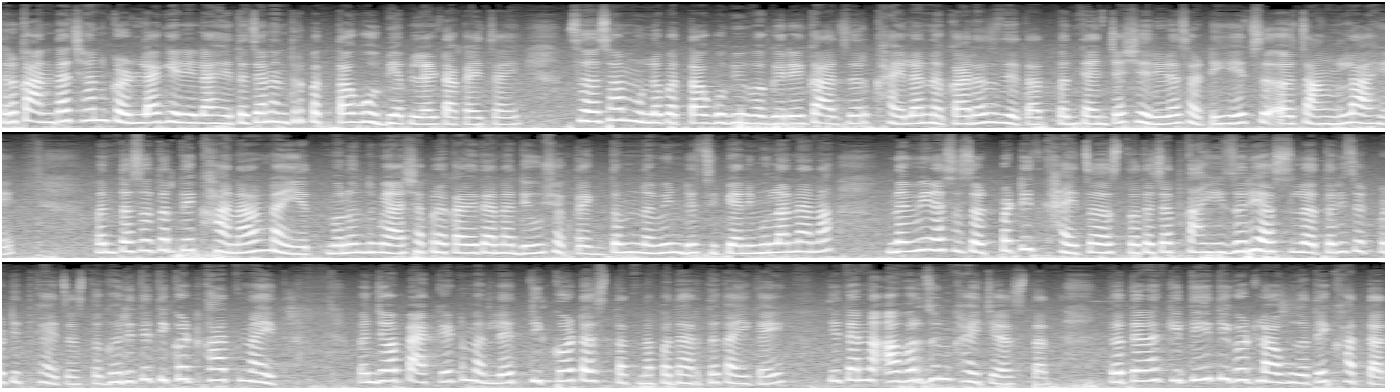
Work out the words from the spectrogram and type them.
तर कांदा छान कडला गेलेला आहे. त्याच्यानंतर पत्तागोबी आपल्याला टाकायचा आहे. सहसा मुलं पत्तागोबी वगैरे गाजर खायला नकारच देतात पण त्यांच्या शरीरासाठी हेच चांगलं आहे. पण तसं तर ते खाणार नाही आहेत म्हणून तुम्ही अशा प्रकारे त्यांना देऊ शकता. एकदम नवीन रेसिपी आणि मुलांना ना नवीन असं चटपटीत खायचं असतं. त्याच्यात काही जरी असलं तरी चटपटीत खायचं असतं. घरी ते तिखट खात नाहीत. पण जेव्हा पॅकेटमधले तिखट असतात ना पदार्थ काही काही ते त्यांना आवर्जून खायचे असतात. तर त्यांना कितीही तिखट लागू जाते खातात.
